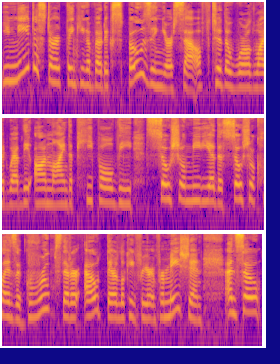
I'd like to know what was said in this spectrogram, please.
you need to start thinking about exposing yourself to the World Wide Web, the online, the people, the social media, the social clans, the groups that are out there looking for your information. And so,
